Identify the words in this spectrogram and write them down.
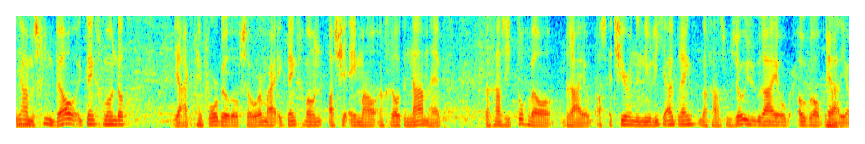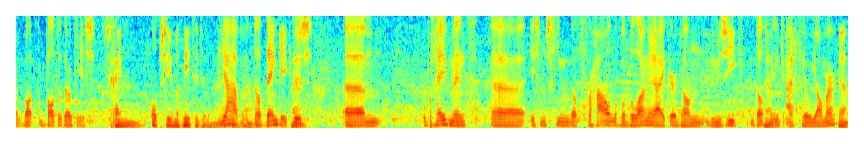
Ja, misschien wel. Ik denk gewoon dat. Ja, ik heb geen voorbeelden of zo hoor. Maar ik denk gewoon als je eenmaal een grote naam hebt. Dan gaan ze je toch wel draaien. Als Ed Sheeran een nieuw liedje uitbrengt. Dan gaan ze hem sowieso draaien op, overal op de Ja. radio. Wat, wat het ook is. Het is geen optie om het niet te doen. Ja, dat denk ik. Ja. Dus ehm, op een gegeven moment eh, is misschien dat verhaal nog wel belangrijker dan de muziek. Dat vind ik eigenlijk heel jammer. Ja,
